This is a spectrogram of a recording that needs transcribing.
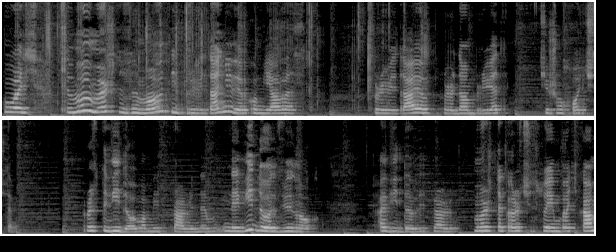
Ось, тому ви можете замовити привітання, в якому я вас привітаю, передам привіт, чи що хочете. Просто відео вам відправлю, не, відео дзвінок, а відео відправлю. Можете, коротше, своїм батькам,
